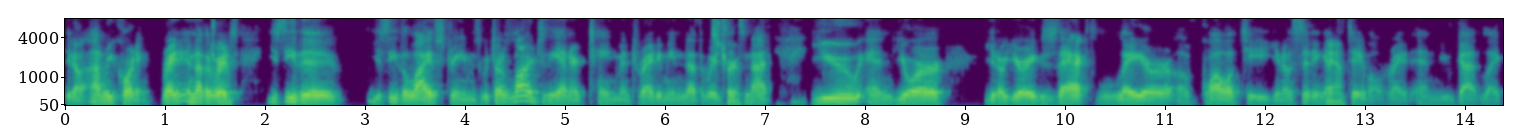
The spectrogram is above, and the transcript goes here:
you know, on recording, right? In other True. words, you see the you see the live streams, which are largely entertainment, right? I mean, in other words, it's, it's not you and your you know your exact layer of quality you know sitting at yeah. the table right and you've got like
